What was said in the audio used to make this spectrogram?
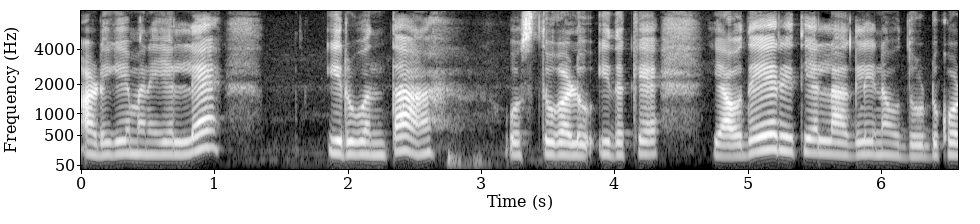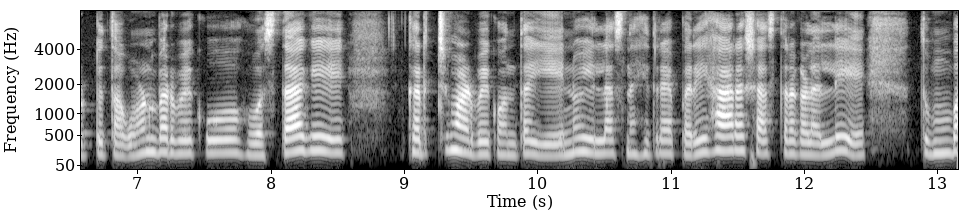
ಅಡುಗೆ ಮನೆಯಲ್ಲೇ ಇರುವಂಥ ವಸ್ತುಗಳು. ಇದಕ್ಕೆ ಯಾವುದೇ ರೀತಿಯಲ್ಲಾಗಲಿ ನಾವು ದುಡ್ಡು ಕೊಟ್ಟು ತಗೊಂಡು ಬರಬೇಕು, ಹೊಸದಾಗಿ ಖರ್ಚು ಮಾಡಬೇಕು ಅಂತ ಏನೂ ಇಲ್ಲ ಸ್ನೇಹಿತರೆ. ಪರಿಹಾರ ಶಾಸ್ತ್ರಗಳಲ್ಲಿ ತುಂಬ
